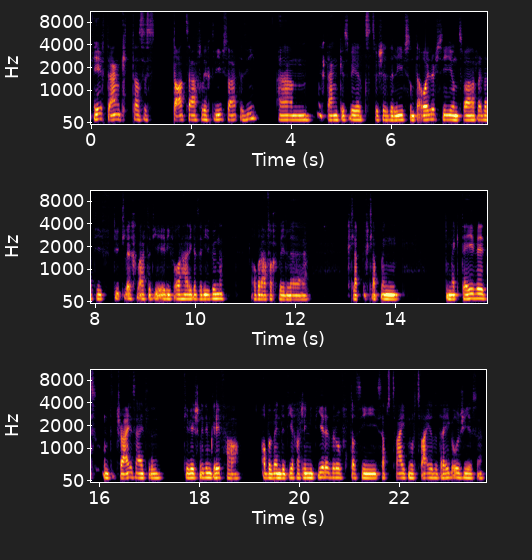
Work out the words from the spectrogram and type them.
Ich denke, dass es tatsächlich die Leafs werden sein. Ähm, ich denke, es wird zwischen den Leafs und den Oilers sein und zwar relativ deutlich werden die ihre vorherige Serie gewinnen. Aber einfach weil, äh, ich glaube, ich glaub, wenn der McDavid und der Dreisaitl, die wirst du nicht im Griff haben. Aber wenn du die kannst limitieren darauf, dass sie selbst zwei, nur zwei oder drei Goal schießen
